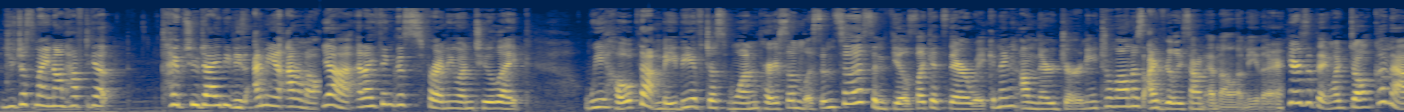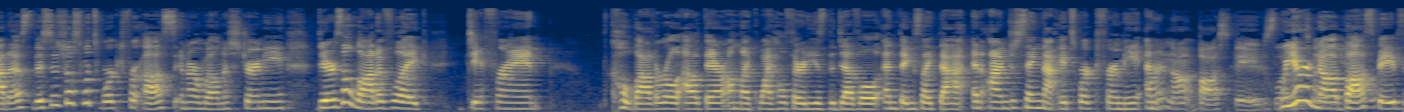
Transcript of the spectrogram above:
you just might not have to get type 2 diabetes. I mean, I don't know. Yeah, and I think this is for anyone too. Like, we hope that maybe if just one person listens to this and feels like it's their awakening on their journey to wellness, I really sound MLM there. Here's the thing like, don't come at us. This is just what's worked for us in our wellness journey. There's a lot of like different collateral out there on like why whole 30 is the devil and things like that and i'm just saying that it's worked for me and We're not boss babes. we are not you. boss babes.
